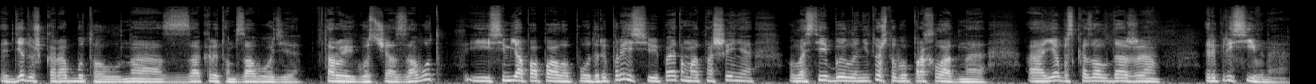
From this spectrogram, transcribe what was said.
дедушка работал на закрытом заводе, второй госчасзавод, и семья попала под репрессию, и поэтому отношение властей было не то чтобы прохладное, а я бы сказал даже репрессивное.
